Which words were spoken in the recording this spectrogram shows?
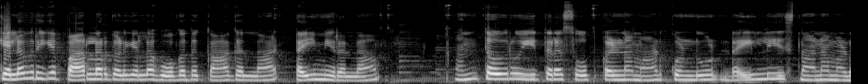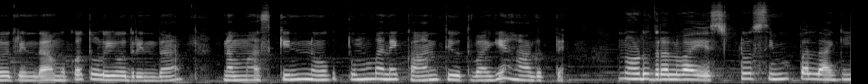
ಕೆಲವರಿಗೆ ಪಾರ್ಲರ್ಗಳಿಗೆಲ್ಲ ಹೋಗೋದಕ್ಕಾಗಲ್ಲ, ಟೈಮ್ ಇರಲ್ಲ. ಅಂಥವರು ಈ ಥರ ಸೋಪ್ಗಳನ್ನ ಮಾಡಿಕೊಂಡು ಡೈಲಿ ಸ್ನಾನ ಮಾಡೋದ್ರಿಂದ, ಮುಖ ತೊಳೆಯೋದ್ರಿಂದ ನಮ್ಮ ಸ್ಕಿನ್ನು ತುಂಬಾ ಕಾಂತಿಯುತವಾಗಿ ಆಗುತ್ತೆ. ನೋಡಿದ್ರಲ್ವ? ಎಷ್ಟು ಸಿಂಪಲ್ಲಾಗಿ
